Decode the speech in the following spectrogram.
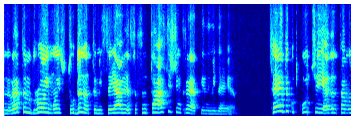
nevratan broj mojih studenta mi se javlja sa fantastičnim kreativnim idejama. Sede kod kuće, jedan tamo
